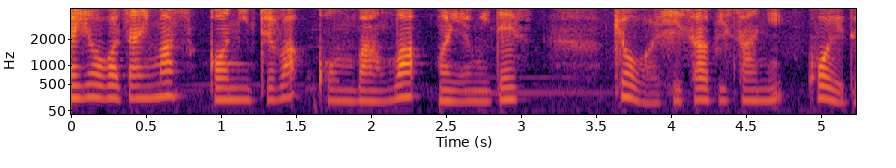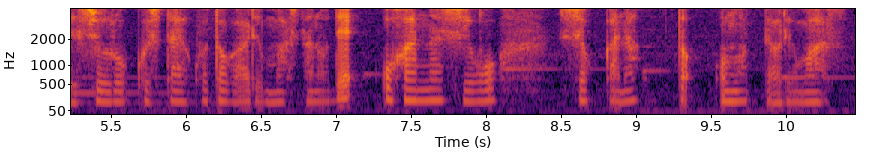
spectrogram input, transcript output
はようございます。こんにちは。こんばんは。まゆみです。今日は久々に声で収録したいことがありましたので、お話をしよっかなと思っております。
